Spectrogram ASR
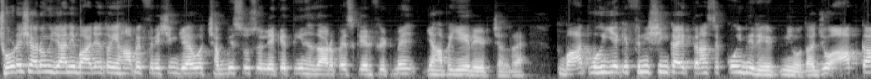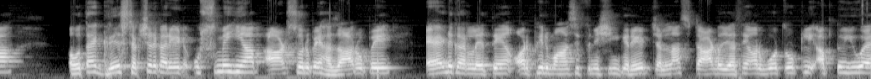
छोटे शहरों की जानी जाए तो यहाँ पे फिनिशिंग जो है वो छब्बीस से लेकर तीन हज़ार रुपए स्क्वायर फीट में यहाँ पे ये रेट चल रहा है। बात वही है कि फिनिशिंग का एक तरह से कोई भी रेट नहीं होता। जो आपका होता है ग्रे स्ट्रक्चर का रेट उसमें ही आप आठ सौ रुपए, हज़ार रुपए ऐड कर लेते हैं और फिर वहाँ से फिनिशिंग के रेट चलना स्टार्ट हो जाते हैं। और वो टोटली अप टू यू है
